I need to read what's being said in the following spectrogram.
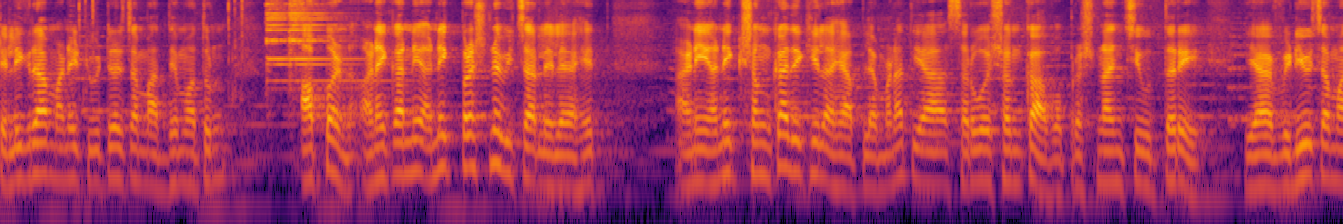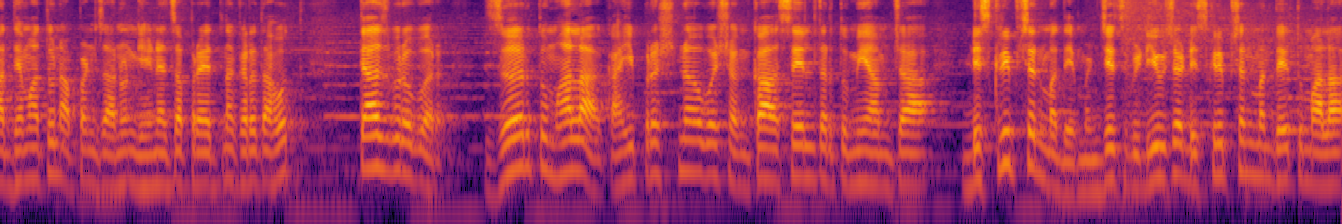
टेलिग्राम आणि ट्विटरच्या माध्यमातून आपण अनेकांनी अनेक प्रश्न विचारलेले आहेत आणि अनेक शंका देखील आहे आपल्या मनात. या सर्व शंका व प्रश्नांची उत्तरे या व्हिडिओच्या माध्यमातून आपण जाणून घेण्याचा प्रयत्न करत आहोत. त्याचबरोबर जर तुम्हाला काही प्रश्न व शंका असेल तर तुम्ही आमच्या डिस्क्रिप्शनमध्ये म्हणजेच व्हिडिओच्या डिस्क्रिप्शनमध्ये तुम्हाला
